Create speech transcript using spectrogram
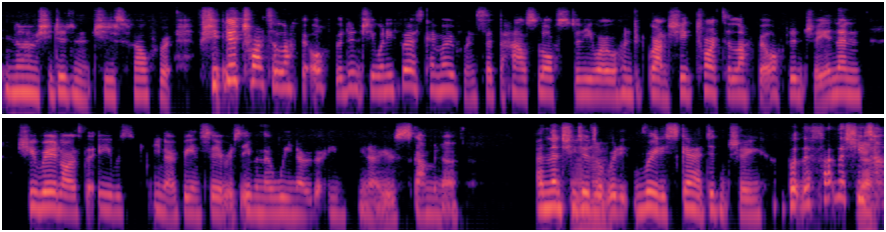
No, she didn't. She just fell for it. She did try to laugh it off, though, didn't she? When he first came over and said the house lost and you owe a hundred grand, she tried to laugh it off, didn't she? And then she realised that he was, you know, being serious, even though we know that he, you know, he was scamming her. And then she did look really, really scared, didn't she? But the fact that she's Yeah.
